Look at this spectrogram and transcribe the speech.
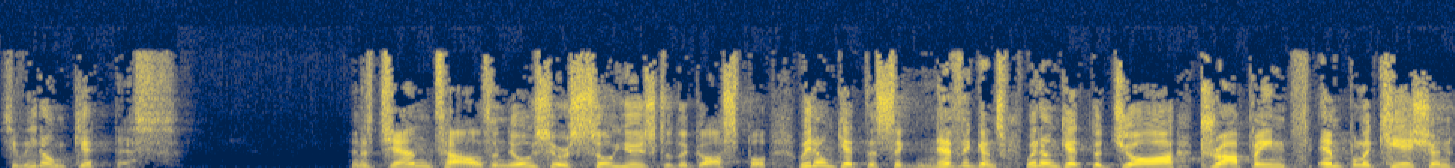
See, we don't get this. And as Gentiles and those who are so used to the gospel, we don't get the significance, we don't get the jaw dropping implication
